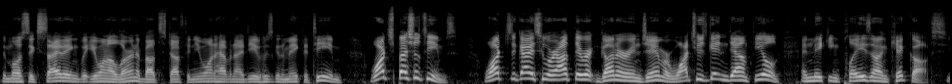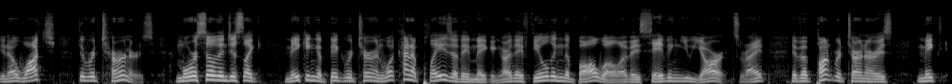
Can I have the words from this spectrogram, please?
the most exciting but you want to learn about stuff and you want to have an idea who's going to make the team watch special teams. Watch the guys who are out there at gunner and jammer. Watch who's getting downfield and making plays on kickoffs you know? Watch the returners more so than just like making a big return. What kind of plays are they making? Are they fielding the ball well? Are they saving you yards right? If a punt returner is make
